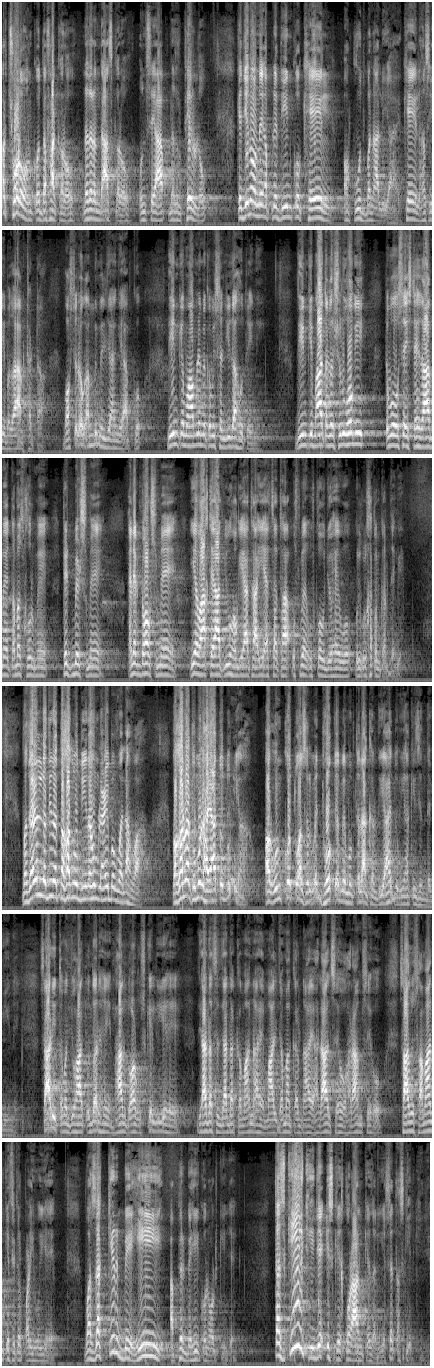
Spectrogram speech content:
اور چھوڑو ان کو دفع کرو نظر انداز کرو، ان سے آپ نظر پھیر لو کہ جنہوں نے اپنے دین کو کھیل اور کود بنا لیا ہے۔ کھیل، ہنسی، مذاق ٹھٹا بہت سے لوگ اب بھی مل جائیں گے آپ کو۔ دین کے معاملے میں کبھی سنجیدہ ہوتے ہی نہیں۔ دین کی بات اگر شروع ہوگی تو وہ اسے استحضاء میں، تمسخر میں، ٹٹ بٹس میں انیکڈاٹس میں، یہ واقعات یوں ہو گیا تھا، یہ ایسا تھا، اس میں اس کو جو ہے وہ بالکل ختم کر دیں گے۔ وزر الدین تخت الدین لائب و لہوا وغیرہ تم الحیات و دنیا اور ان کو تو اصل میں دھوکے میں مبتلا کر دیا ہے دنیا کی زندگی نے۔ ساری توجہات ادھر ہیں، بھاگ دوڑ اس کے لیے ہے۔ زیادہ سے زیادہ کمانا ہے، مال جمع کرنا ہے، حلال سے ہو، حرام سے ہو۔ ساز و سامان کی فکر پڑی ہوئی ہے۔ وہ ذکر بے ہی اب پھر بے ہی کو نوٹ کیجیے۔ تذکیر کیجیے اس کے قرآن کے ذریعے سے تذکیر کیجیے۔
